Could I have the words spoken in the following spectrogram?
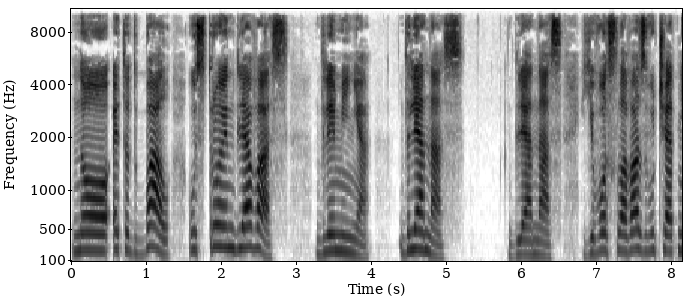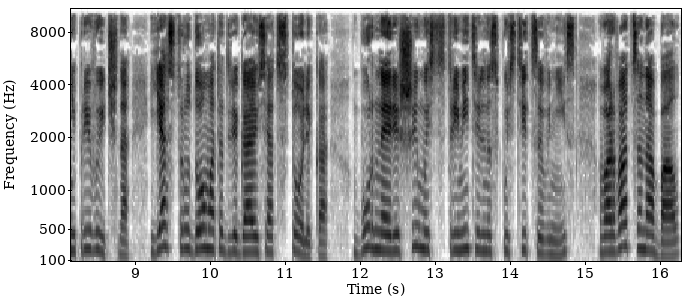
Но этот бал устроен для вас, для меня, для нас. Для нас. Его слова звучат непривычно. Я с трудом отодвигаюсь от столика. Бурная решимость стремительно спуститься вниз, ворваться на бал,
